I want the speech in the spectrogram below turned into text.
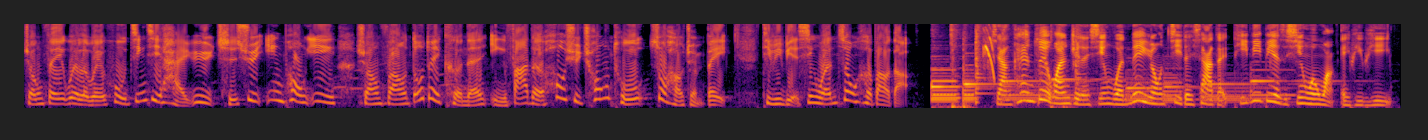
中非为了维护经济海域，持续硬碰硬，双方都对可能引发的后续冲突做好准备。TVB 新闻综合报道。想看最完整的新闻内容，记得下载 TVBS 新闻网 APP。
